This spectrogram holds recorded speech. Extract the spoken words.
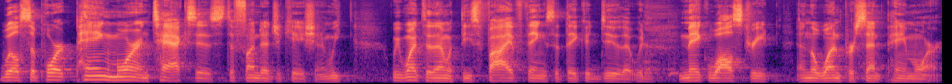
will support paying more in taxes to fund education. And we, we went to them with these five things that they could do that would make Wall Street and the 1% pay more.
